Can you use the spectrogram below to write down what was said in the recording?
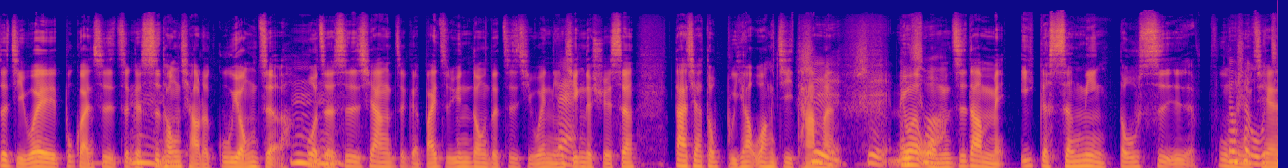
这几位不管是这个四通桥的雇佣者，或者是像这个白纸运动的这几位年轻的学生，大家都不要忘记他们，是，因为我们知道每一个生命都是。父母亲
